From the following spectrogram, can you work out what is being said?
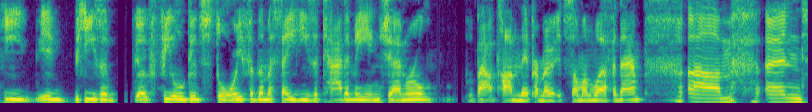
He, he he's a, a feel good story for the Mercedes Academy in general. About time they promoted someone worth a damn. Um, and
